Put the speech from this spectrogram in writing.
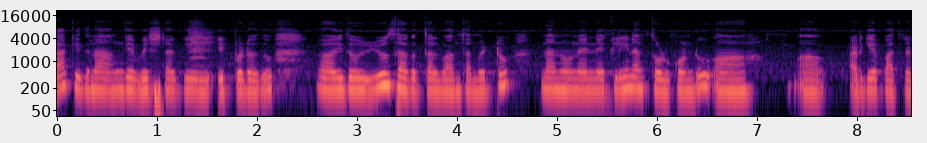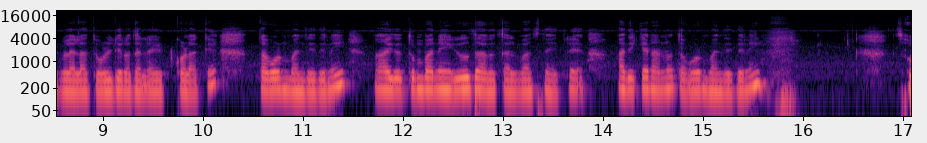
ಯಾಕೆ ಇದನ್ನು ಹಂಗೆ ವೇಸ್ಟಾಗಿ ಇಟ್ಬಿಡೋದು? ಇದು ಯೂಸ್ ಆಗುತ್ತಲ್ವ ಅಂತ ಅಂದ್ಬಿಟ್ಟು ನಾನು ನೆನ್ನೆ ಕ್ಲೀನಾಗಿ ತೊಳ್ಕೊಂಡು ಅಡುಗೆ ಪಾತ್ರೆಗಳೆಲ್ಲ ತೊಳೆದಿರೋದೆಲ್ಲ ಇಟ್ಕೊಳ್ಳೋಕ್ಕೆ ತೊಗೊಂಡು ಬಂದಿದ್ದೀನಿ. ಇದು ತುಂಬಾ ಯೂಸ್ ಆಗುತ್ತಲ್ವ ಸ್ನೇಹಿತರೆ? ಅದಕ್ಕೆ ನಾನು ತೊಗೊಂಡು ಬಂದಿದ್ದೀನಿ. ಸೊ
